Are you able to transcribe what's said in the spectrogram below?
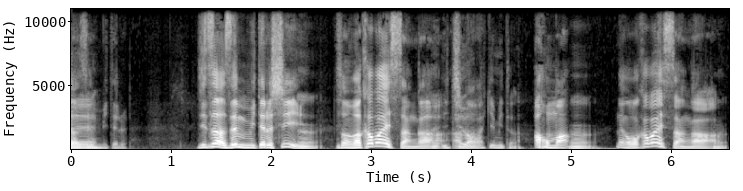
は全部見てる。実は全部見てるし、うん。その若林さんが一話だけ見たな。あほんま、うん。なんか若林さんが、うん。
